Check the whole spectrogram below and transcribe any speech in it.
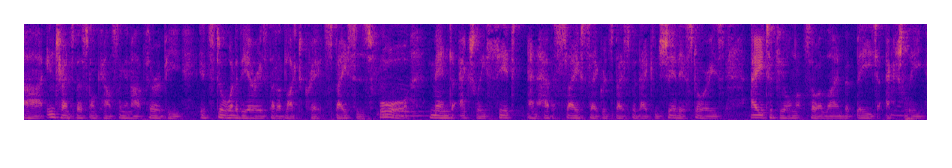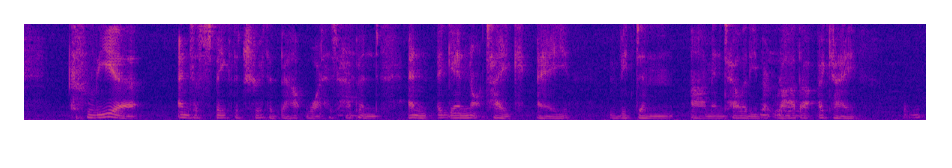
uh, in transpersonal counselling and art therapy, it's still one of the areas that I'd like to create spaces for men to actually sit and have a safe, sacred space where they can share their stories. A to feel not so alone, but B to actually clear and to speak the truth about what has happened, and again, not take a victim uh, mentality, but rather, okay,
